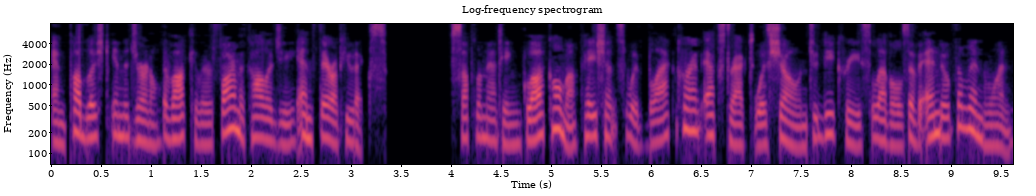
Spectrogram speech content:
and published in the Journal of Ocular Pharmacology and Therapeutics, supplementing glaucoma patients with blackcurrant extract was shown to decrease levels of endothelin-1,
